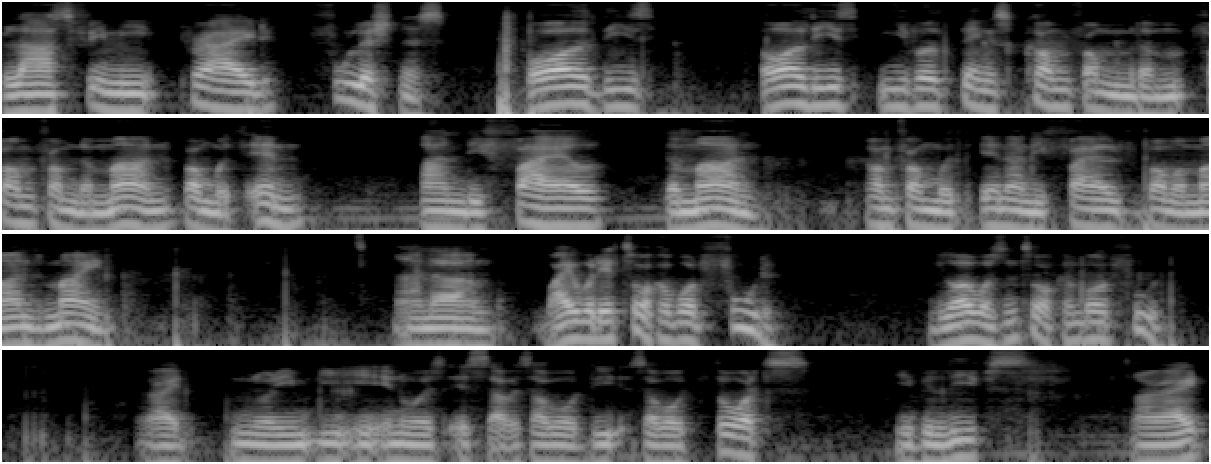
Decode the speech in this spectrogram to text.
blasphemy, pride, foolishness. All these all these evil things come from the from from the man from within and defile the man. Come from within and defile from a man's mind. And um, why would they talk about food? The lord wasn't talking about food right you know it's, it's, it's about the, it's about thoughts your beliefs all right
